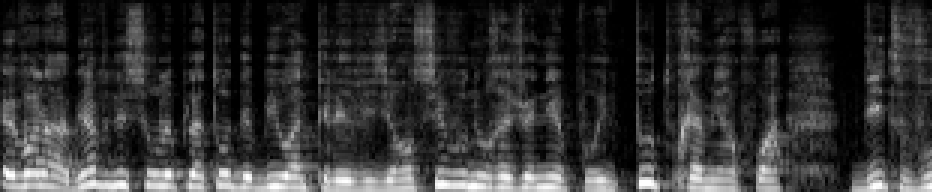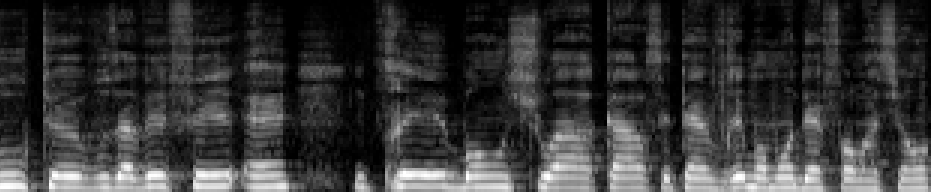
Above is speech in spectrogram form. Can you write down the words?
Et voilà, bienvenue sur le plateau de B1 Télévision. Si vous nous rejoignez pour une toute première fois, dites-vous que vous avez fait un très bon choix car c'est un vrai moment d'information,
